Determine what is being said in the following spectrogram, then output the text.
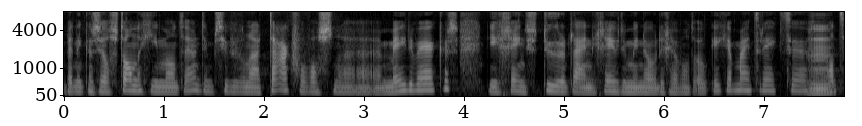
ben ik een zelfstandig iemand? Hè? Want in principe wil naar taakvolwassene eh, medewerkers die geen sturend leidinggevende meer nodig hebben. Want ook ik heb mijn traject Mm. gehad,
